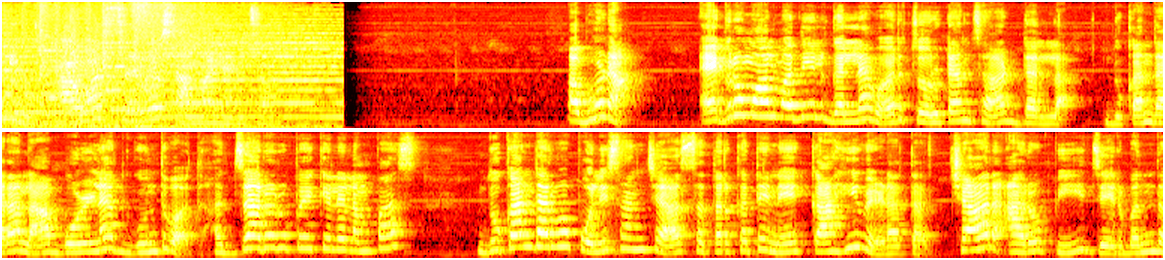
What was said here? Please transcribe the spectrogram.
न्यूज आवाज सर्वसामान्यांचा. अभोणा ॲग्रोमॉलमधील गल्ल्यावर चोरट्यांचा डल्ला. दुकानदाराला बोलण्यात गुंतवत हजारो रुपये केले लंपास. दुकानदार व पोलिसांच्या सतर्कतेने काही वेळातच चार आरोपी जेरबंद.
